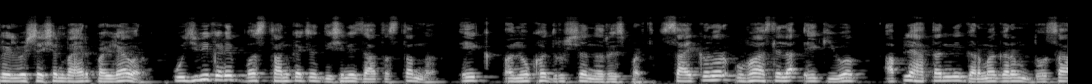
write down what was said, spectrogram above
रेल्वे स्टेशन बाहेर पडल्यावर उजवीकडे बस स्थानकाच्या दिशेने जात असताना एक अनोखं दृश्य नरेस पडतं. सायकलवर उभा असलेला एक युवक आपल्या हातांनी गरमागरम डोसा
